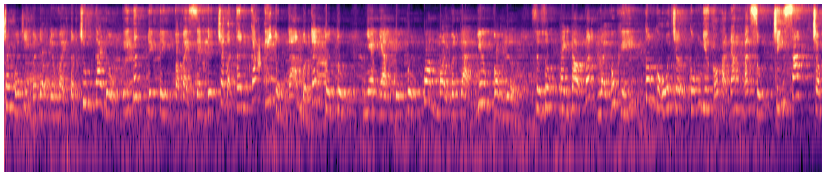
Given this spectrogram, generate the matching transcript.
Trong quá trình vận động đều phải tập trung cao độ ý thức định tình và phải rèn luyện cho bản thân các kỹ thuật ngã một cách thuần thục, nhẹ nhàng để vượt qua mọi vật cản như vòng lửa, sử dụng thành thạo các loại vũ khí, công cụ hỗ trợ cũng như có khả năng bắn súng chính xác trong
